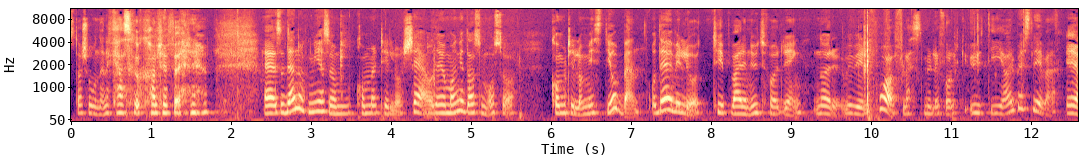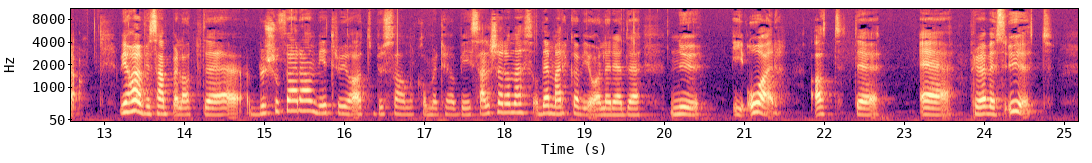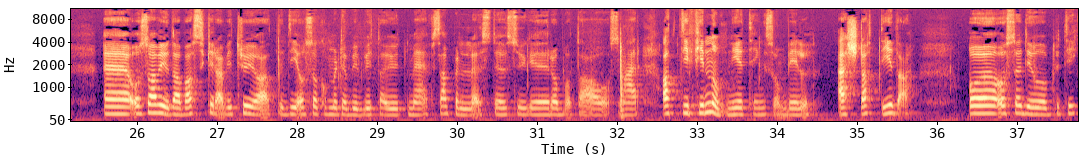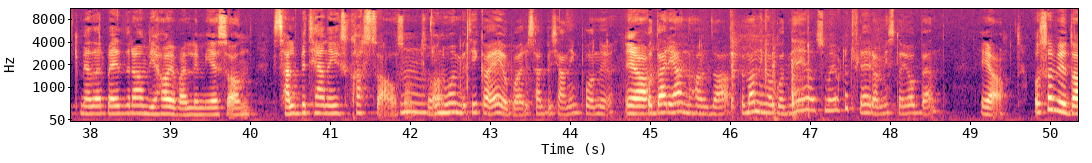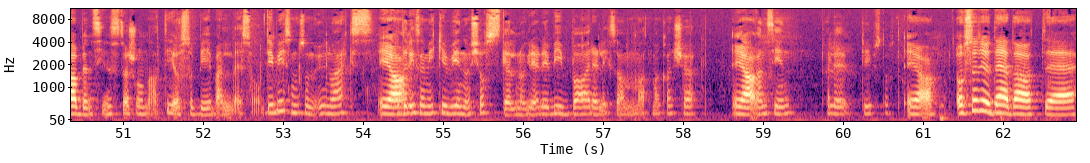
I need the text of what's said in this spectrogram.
postutleveringsstasjon, eller hva jeg skal kalle det for. Eh, Så det er nok mye som kommer til å skje. Og det er jo mange da som også kommer til å miste jobben. Og det vil jo typ være en utfordring når vi vil få flest mulig folk ut i arbeidslivet. ja. Vi har jo f.eks. at uh, bussjåførene Vi tror jo at bussene kommer til å bli selvkjørende, og det merker vi jo allerede nå i år. At det er, prøves ut. Eh, og så har vi jo da vaskere. Vi tror jo at de også kommer til å bli bytta ut med f.eks. støvsugerroboter og sånn her. At de finner opp nye ting som vil erstatte de, da. Og så er det jo butikkmedarbeiderne. Vi har jo veldig mye sånn selvbetjeningskasser og sånt. Mm, og noen butikker er jo bare selvbetjening på nå. ja, Og der igjen har jo da bemanninga gått ned, som har gjort at flere har mista jobben. ja. Og så har vi jo da bensinstasjoner, at de også blir veldig sånn. De blir sånn som Uno X. Ja. At det liksom ikke blir noe kiosk eller noe greier. Det blir bare liksom at man kan kjøpe Ja. bensin eller drivstoff. ja. Og så er det jo det da at eh,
